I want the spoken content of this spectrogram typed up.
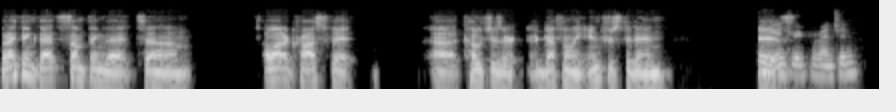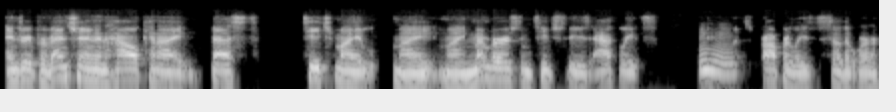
but i think that's something that um, a lot of crossfit uh, coaches are, are definitely interested in injury prevention injury prevention and how can i best teach my my my members and teach these athletes mm-hmm. properly so that we're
